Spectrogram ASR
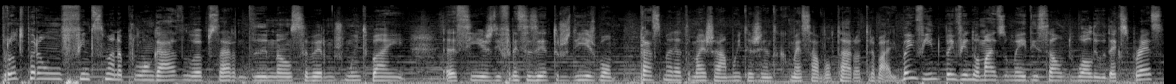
Pronto para um fim de semana prolongado, apesar de não sabermos muito bem assim as diferenças entre os dias. Bom, para a semana também já há muita gente que começa a voltar ao trabalho. Bem-vindo, bem-vindo a mais uma edição do Hollywood Express,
